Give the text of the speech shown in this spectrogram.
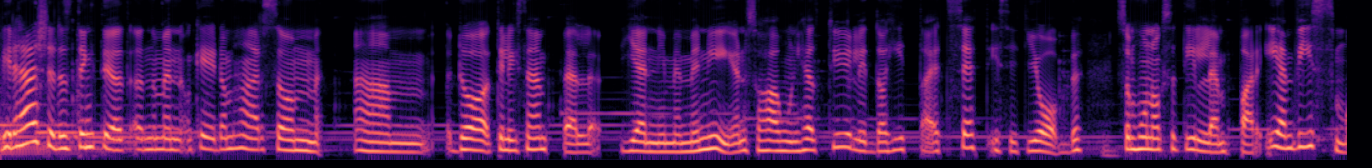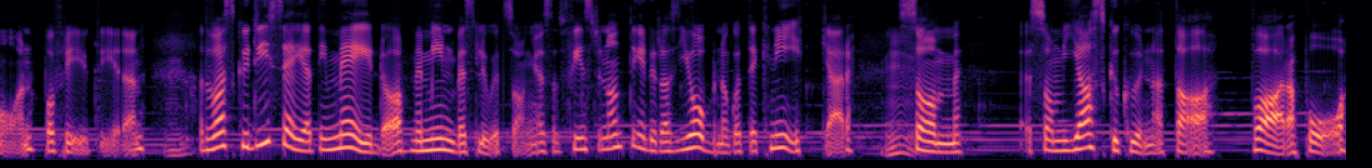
Vid det här skedet tänkte jag att, men, okay, de här som um, då till exempel Jenny med menyn, så har hon helt tydligt då hittat ett sätt i sitt jobb som hon också tillämpar i en viss mån på fritiden. Att vad skulle de säga till mig då med min beslutsångest? Att finns det någonting i deras jobb, några tekniker som, som jag skulle kunna ta vara på?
